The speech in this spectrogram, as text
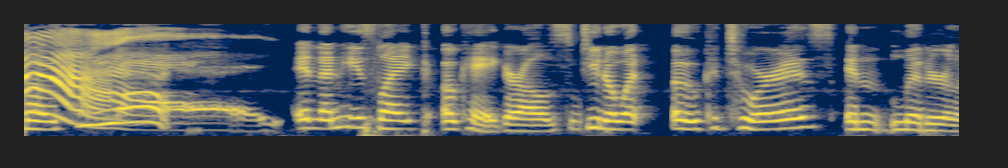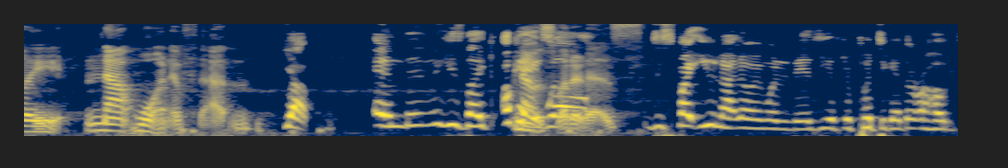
eye. And then he's like, okay, girls, do you know what haute couture is? And literally, not one of them Yep. And then he's like, okay, well, what it is. despite you not knowing what it is, you have to put together a haute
